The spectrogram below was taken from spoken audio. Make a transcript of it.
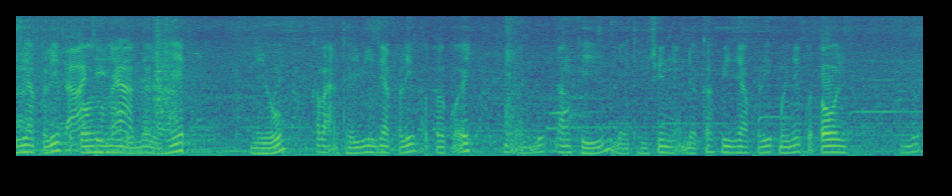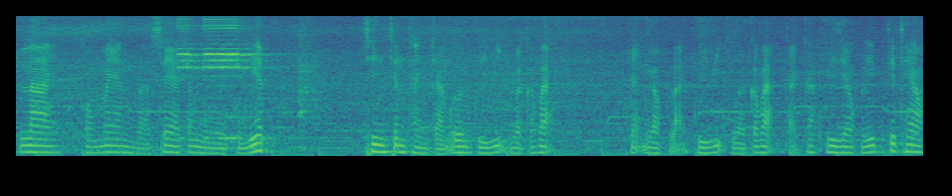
Video clip của tôi hôm nay đến đây là hết. Nếu các bạn thấy video clip của tôi có ích, hãy ấn nút đăng ký để thường xuyên nhận được các video clip mới nhất của tôi. Ấn nút like, comment và share cho nhiều người cùng biết. Xin chân thành cảm ơn quý vị và các bạn. Hẹn gặp lại quý vị và các bạn tại các video clip tiếp theo.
